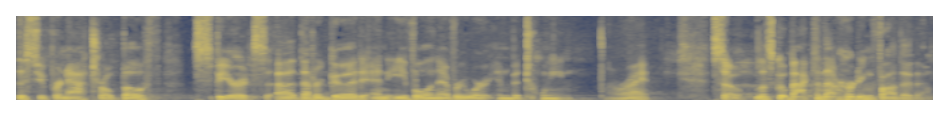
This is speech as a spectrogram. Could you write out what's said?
the supernatural, both spirits uh, that are good and evil and everywhere in between. All right? So let's go back to that hurting father, though.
